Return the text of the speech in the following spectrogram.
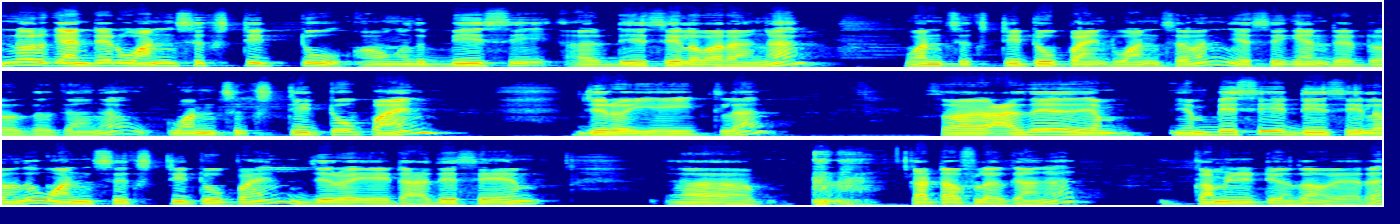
இன்னொரு கேண்டிடேட் ஒன் சிக்ஸ்டி டூ. அவங்க வந்து பிசி டிசியில் வராங்க. One sixty two point one seven. SC candidate இருக்காங்க. One sixty two point zero எயிட்டில் ஸோ அதே எம் எம்பிசி டிசியில் வந்து one sixty two point zero eight. அதே சேம் கட் ஆஃபில் இருக்காங்க. கம்யூனிட்டியும் தான் வேறு.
